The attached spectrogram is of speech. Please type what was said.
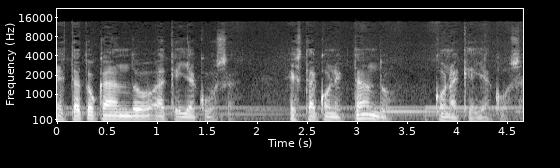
está tocando aquella cosa, está conectando con aquella cosa.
